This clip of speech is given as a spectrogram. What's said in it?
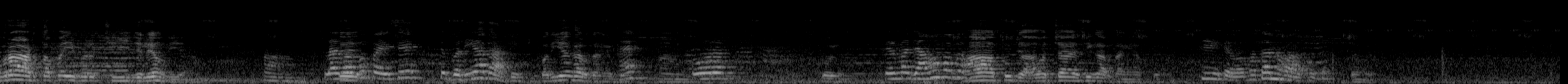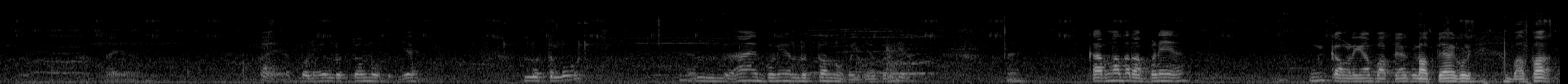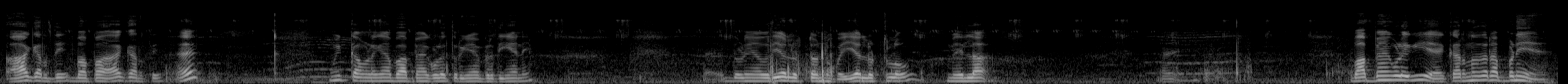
ਘਬਰਾਹਟ ਤਾਂ ਭਾਈ ਫਿਰ ਚੀਜ਼ ਲਿਆਉਂਦੀ ਆ। ਨਾ ਹਾਂ ਲੈ ਬਾਬਾ ਪੈਸੇ ਤੇ ਵਧੀਆ ਕਰ ਦੇ। ਵਧੀਆ ਕਰ ਦਾਂਗੇ ਫਿਰ। ਹੈ? ਹਾਂ। ਹੋਰ? ਕੋਈ ਨਾ। ਫਿਰ ਮੈਂ ਜਾਵਾਂ ਬਾਬਾ? ਹਾਂ ਤੂੰ ਜਾ ਬੱਚਾ ਐਸੀ ਕਰ ਦਾਂਗੇ ਆਪੇ। ਠੀਕ ਹੈ ਬਾਬਾ ਧੰਨਵਾਦ ਤੁਹਾਡਾ। ਚੰਗਾ। ਆਇਆ ਆਇਆ ਦੁਨੀਆ ਲੁੱਟਣ ਨੂੰ ਪਈ ਹੈ ਲੁੱਟ ਲੋ ਆ ਦੁਨੀਆ ਲੁੱਟਣ ਨੂੰ ਪਈ ਹੈ ਦੁਨੀਆ ਹੈਂ। ਕਰਨਾ ਤਾਂ ਰੱਬ ਨੇ ਆ। ਉਹ ਕਮਲੀਆਂ ਬਾਪਿਆਂ ਕੋਲ ਬਾਪਿਆਂ ਕੋਲ। ਬਾਪਾ ਆਹ ਕਰਦੇ, ਬਾਪਾ ਆਹ ਕਰਦੇ, ਹੈ? ਉਹ ਕਮਲੀਆਂ ਬਾਪਿਆਂ ਕੋਲੇ ਤੁਰੀਆਂ ਫਿਰਦੀਆਂ ਨੇ। ਦੁਨੀਆ ਵਧੀਆ ਲੁੱਟਣ ਨੂੰ ਪਈ ਆ, ਲੁੱਟ ਲਓ, ਮੇਲਾ। ਹੈਂ। ਬਾਬਿਆਂ ਕੋਲੇ ਕੀ ਹੈ? ਕਰਨ ਤਾਂ ਰੱਬ ਨੇ ਹੈ।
